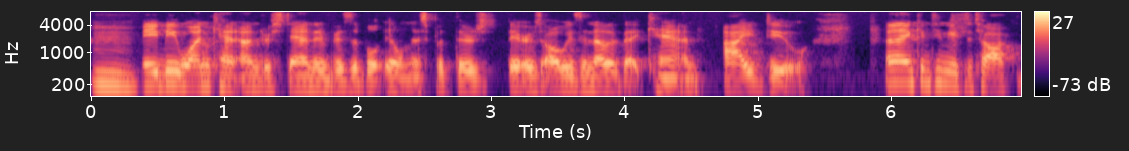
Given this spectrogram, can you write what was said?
Mm. Maybe one can't understand invisible illness, but there's there's always another that can. I do. And I continue to talk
